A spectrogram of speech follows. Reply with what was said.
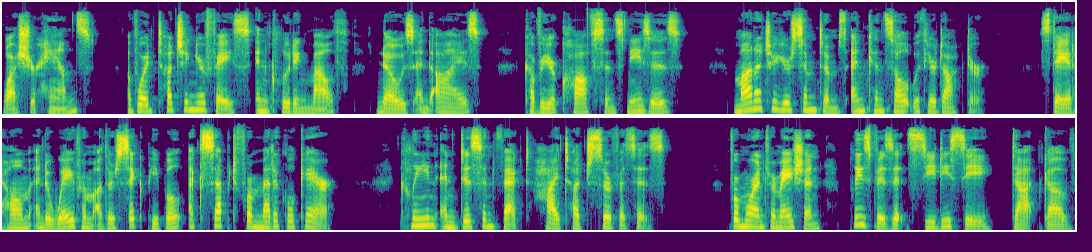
Wash your hands, avoid touching your face, including mouth, nose, and eyes, cover your coughs and sneezes, monitor your symptoms and consult with your doctor. Stay at home and away from other sick people except for medical care. Clean and disinfect high touch surfaces. For more information, please visit cdc.gov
